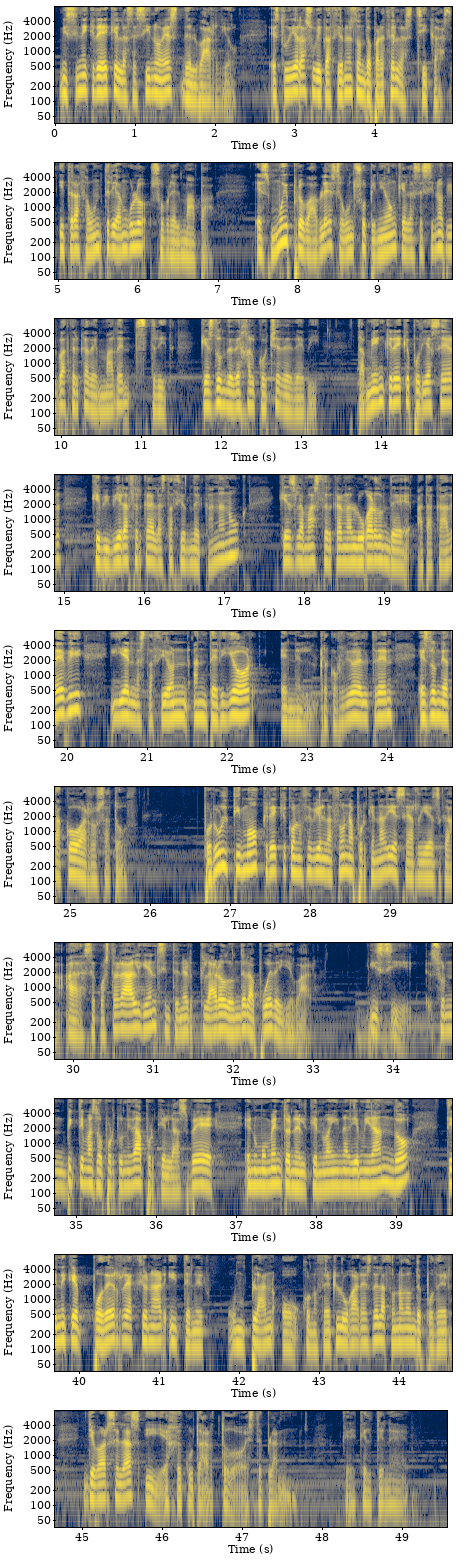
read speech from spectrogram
Missini cree que el asesino es del barrio. Estudia las ubicaciones donde aparecen las chicas y traza un triángulo sobre el mapa. Es muy probable, según su opinión, que el asesino viva cerca de Madden Street, que es donde deja el coche de Debbie. También cree que podría ser que viviera cerca de la estación de Kananuk que es la más cercana al lugar donde ataca a Debbie, y en la estación anterior, en el recorrido del tren, es donde atacó a Rosatov. Por último, cree que conoce bien la zona porque nadie se arriesga a secuestrar a alguien sin tener claro dónde la puede llevar. Y si son víctimas de oportunidad porque las ve en un momento en el que no hay nadie mirando, tiene que poder reaccionar y tener un plan o conocer lugares de la zona donde poder llevárselas y ejecutar todo este plan que, él tiene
